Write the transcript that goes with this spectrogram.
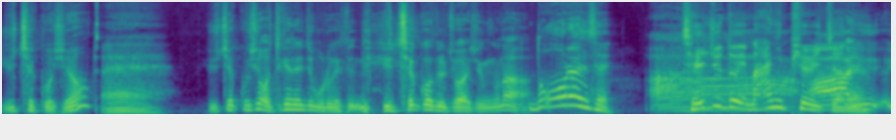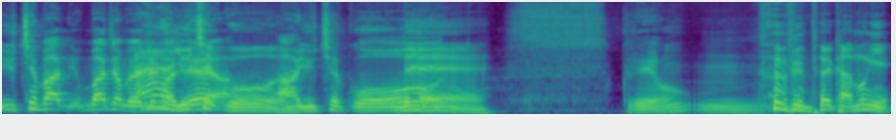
유채꽃이요? 예. 유채꽃이 어떻게 되는지 모르겠는데 유채꽃을 좋아하시는구나. 노란색. 아. 제주도에 많이 피어 있잖아요. 아, 유, 채밭 맞아 맞아 아, 맞아. 유채꽃. 아 유채꽃. 네. 그래요. 음. 별 감흥이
